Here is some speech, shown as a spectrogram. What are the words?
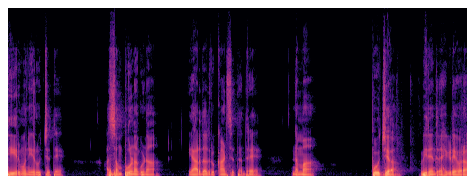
ಧೀರ್ ಮುನಿರುಚ್ಯತೆ ಆ ಸಂಪೂರ್ಣ ಗುಣ ಯಾರ್ದಾದ್ರೂ ಕಾಣಿಸುತ್ತಂದರೆ ನಮ್ಮ ಪೂಜ್ಯ ವೀರೇಂದ್ರ ಹೆಗಡೆಯವರ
